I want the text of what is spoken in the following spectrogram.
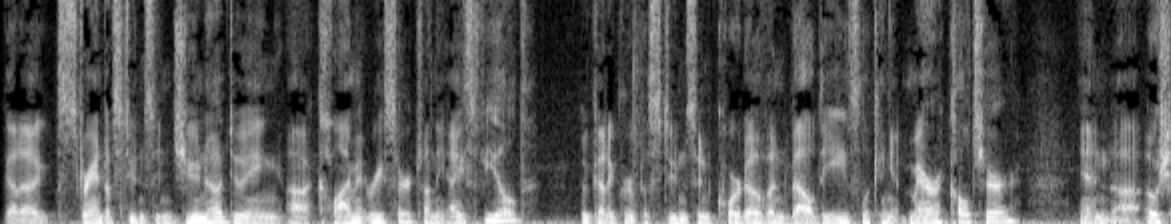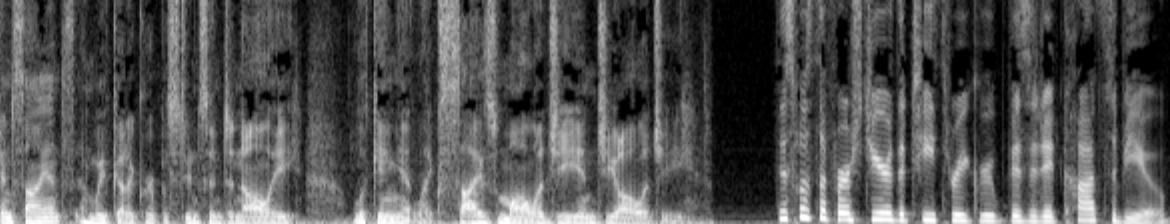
We've got a strand of students in Juneau doing uh, climate research on the ice field. We've got a group of students in Cordova and Valdez looking at mariculture and uh, ocean science, and we've got a group of students in Denali looking at like seismology and geology. This was the first year the T3 group visited Kotzebue.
